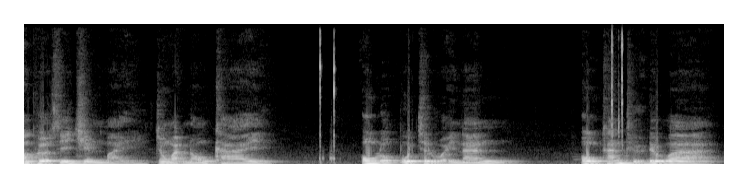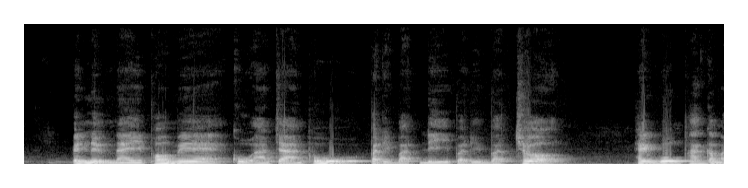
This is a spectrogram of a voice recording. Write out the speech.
อำเภอศรีเชียงใหม่ จังหวัดหนองคาย องค์หลวงปู่ฉลวยนั้น องค์ท่านถือได้ว่า เป็นหนึ่งในพ่อแม่ครูอาจารย์ผู้ปฏิบัติดีปฏิบัติชอบ แห่งวงพระกรรม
